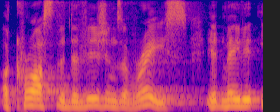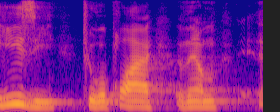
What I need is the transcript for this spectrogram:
across the divisions of race, it made it easy to apply them uh,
